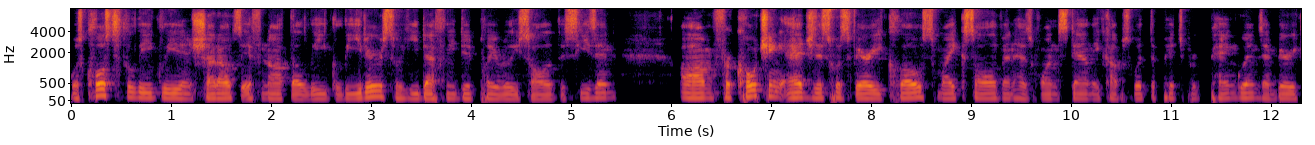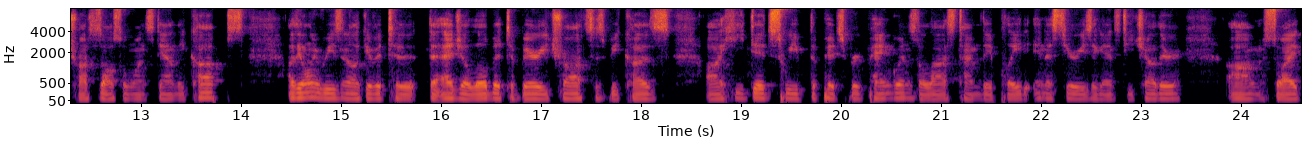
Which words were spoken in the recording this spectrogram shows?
was close to the league lead in shutouts, if not the league leader. So he definitely did play really solid this season. Um, for coaching edge, this was very close. Mike Sullivan has won Stanley Cups with the Pittsburgh Penguins, and Barry Trotz has also won Stanley Cups. Uh, the only reason I'll give it to the edge a little bit to Barry Trotz is because uh, he did sweep the Pittsburgh Penguins the last time they played in a series against each other. Um, so I,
